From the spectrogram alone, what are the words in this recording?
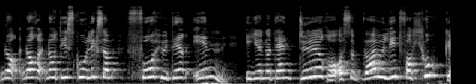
når, når, når, de skulle liksom få hun der inn gjennom den døra, og så var hun litt for tjukk,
